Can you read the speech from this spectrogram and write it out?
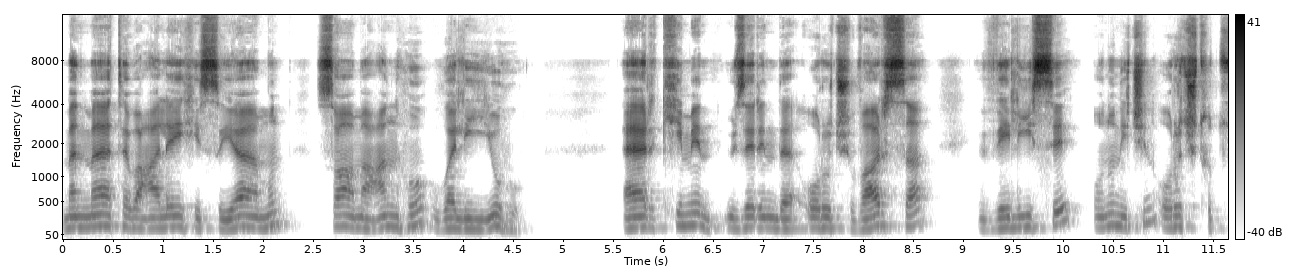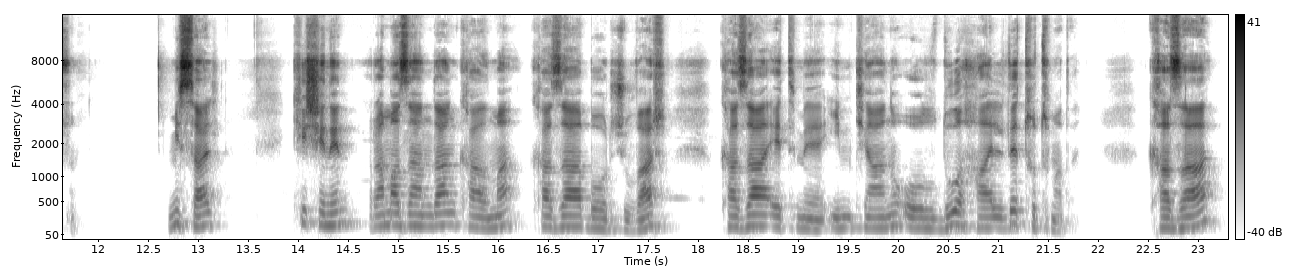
Men mâte ve aleyhi siyamun sâme anhu veliyuhu. Eğer kimin üzerinde oruç varsa velisi onun için oruç tutsun. Misal kişinin Ramazandan kalma kaza borcu var. Kaza etmeye imkanı olduğu halde tutmadı. Kaza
